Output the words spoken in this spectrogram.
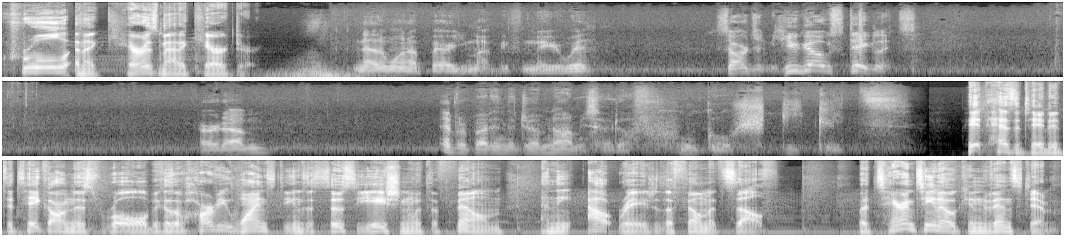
cruel, and a charismatic character. Another one up there you might be familiar with. Sergeant Hugo Stiglitz. Heard of him? Everybody in the German army's heard of Hugo Stiglitz. Pitt hesitated to take on this role because of Harvey Weinstein's association with the film and the outrage of the film itself. But Tarantino convinced him.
